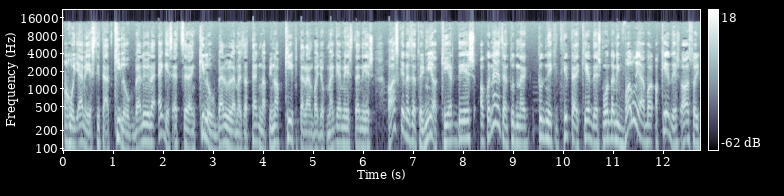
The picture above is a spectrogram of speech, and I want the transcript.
ahogy emészti, tehát kilóg belőle, egész egyszerűen kilóg belőlem ez a tegnapi nap, képtelen vagyok megemészteni, és ha azt kérdezed, hogy mi a kérdés, akkor nehezen tudnék, tudnék itt hirtelen egy kérdést mondani. Valójában a kérdés az, hogy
